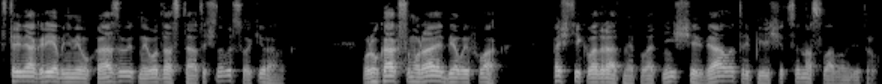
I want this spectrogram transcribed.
с тремя гребнями указывают на его достаточно высокий ранг. В руках самурая белый флаг. Почти квадратное полотнище вяло трепещется на слабом ветру.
